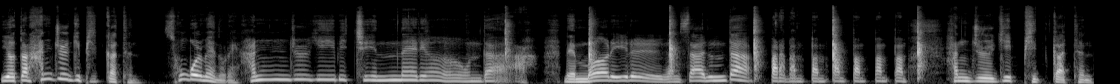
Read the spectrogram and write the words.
이 어떤 한 줄기 빛 같은 송골매 노래 한 줄기 빛이 내려온다 내 머리를 감싸준다 빠라밤빰빰빰빰빰 한 줄기 빛 같은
